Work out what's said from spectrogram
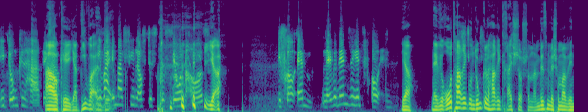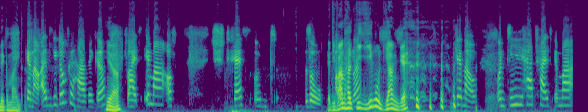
Die dunkelhaarige. Ah, okay, ja, die war. Die war immer viel auf Diskussion aus. ja, Die Frau M. Ne, wir nennen sie jetzt Frau M. ja. Ne, wie rothaarig und dunkelhaarig reicht doch schon. Dann wissen wir schon mal, wen der gemeint ist. Genau, also die dunkelhaarige Ja. war halt immer auf Stress und so. Ja, die waren aus, halt ne? wie Yin und Yang, gell? Genau. Und die hat halt immer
